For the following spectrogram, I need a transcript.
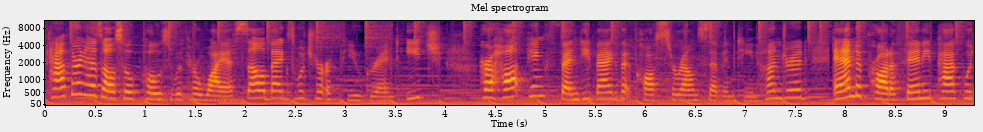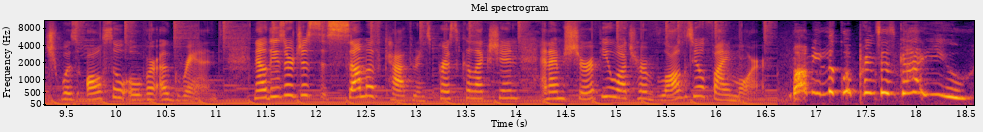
Catherine has also posed with her YSL bags which are a few grand each, her hot pink Fendi bag that costs around 1700, and a Prada fanny pack which was also over a grand. Now these are just some of Catherine's purse collection, and I'm sure if you watch her vlogs you'll find more. Mommy, look what Princess got you.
